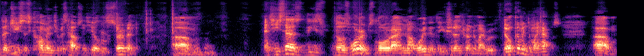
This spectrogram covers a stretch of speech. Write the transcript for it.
that Jesus come into his house and heal his servant. Um, and he says these those words, "Lord, I am not worthy that you should enter under my roof. Don't come into my house, um,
